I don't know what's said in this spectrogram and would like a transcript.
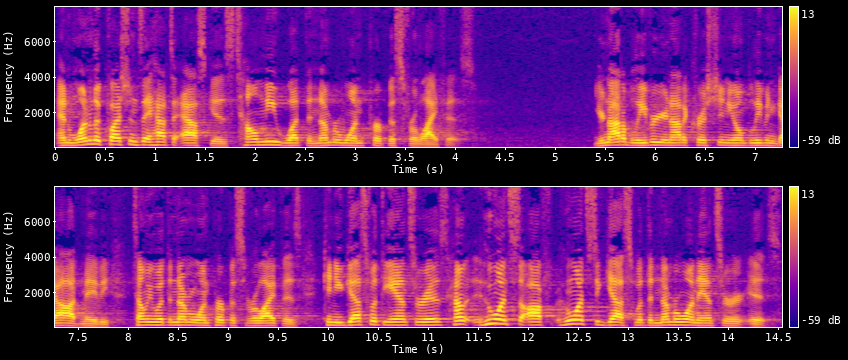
And one of the questions they have to ask is Tell me what the number one purpose for life is. You're not a believer, you're not a Christian, you don't believe in God, maybe. Tell me what the number one purpose for life is. Can you guess what the answer is? How, who, wants to offer, who wants to guess what the number one answer is?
